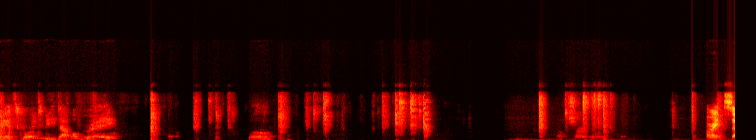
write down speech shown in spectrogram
it's going to be Dapple Gray. Well, not. All right, so.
